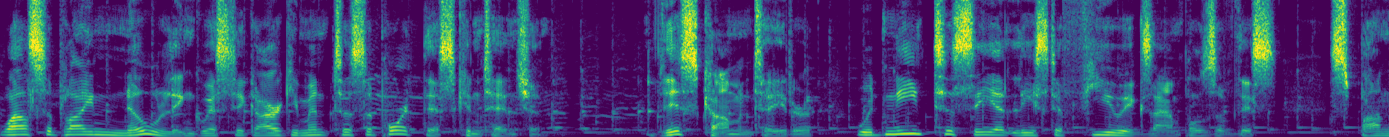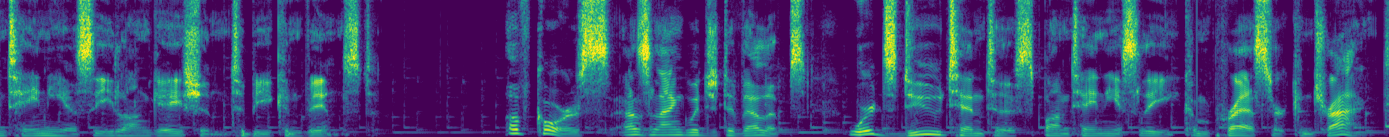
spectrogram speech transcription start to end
while supplying no linguistic argument to support this contention. This commentator would need to see at least a few examples of this spontaneous elongation to be convinced. Of course, as language develops, words do tend to spontaneously compress or contract.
